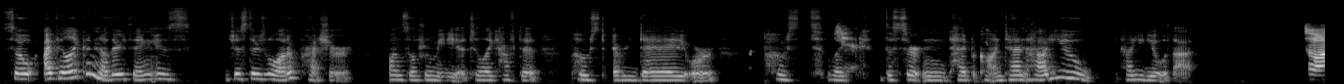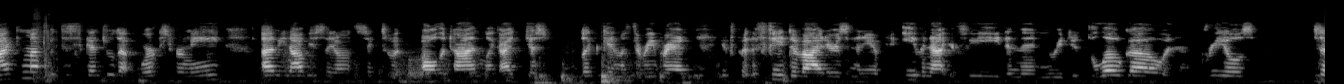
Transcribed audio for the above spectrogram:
So I feel like another thing is just there's a lot of pressure on social media to like have to post every day or post like the certain type of content. How do you how do you deal with that? So I came up with a schedule that works for me. I mean, obviously, I don't stick to it all the time. Like I just like again with the rebrand, you have to put the feed dividers, and then you have to even out your feed, and then redo the logo and reels. So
